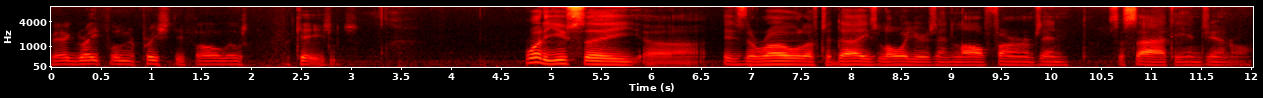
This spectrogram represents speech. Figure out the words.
very grateful and appreciative for all those occasions. What do you see uh, is the role of today's lawyers and law firms in society in general?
